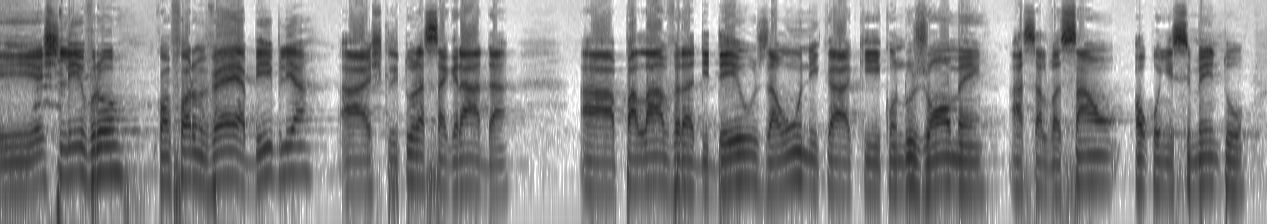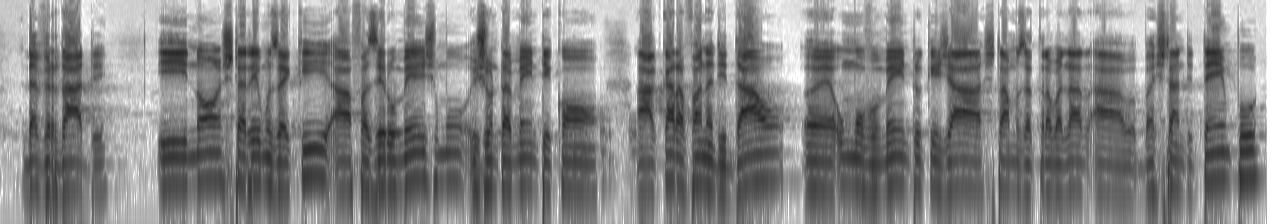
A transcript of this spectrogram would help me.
E este livro, conforme vê a Bíblia, a Escritura Sagrada, a palavra de Deus, a única que conduz o homem à salvação, ao conhecimento da verdade. E nós estaremos aqui a fazer o mesmo juntamente com a Caravana de Dao, é um movimento que já estamos a trabalhar há bastante tempo.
